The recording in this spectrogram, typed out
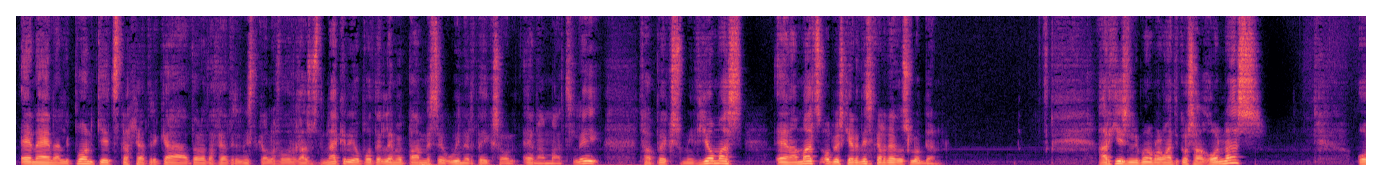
Ένα-ένα λοιπόν και έτσι τα θεατρικά, τώρα τα θεατρινίστικα όλα αυτά τα βγάζουν στην άκρη. Οπότε λέμε πάμε σε winner takes all. Ένα match λέει. Θα παίξουμε οι δυο μας. Ένα match. Όποιος κερδίσει κρατάει το σλόγκαν. Αρχίζει λοιπόν ο πραγματικός αγώνας. Ο,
